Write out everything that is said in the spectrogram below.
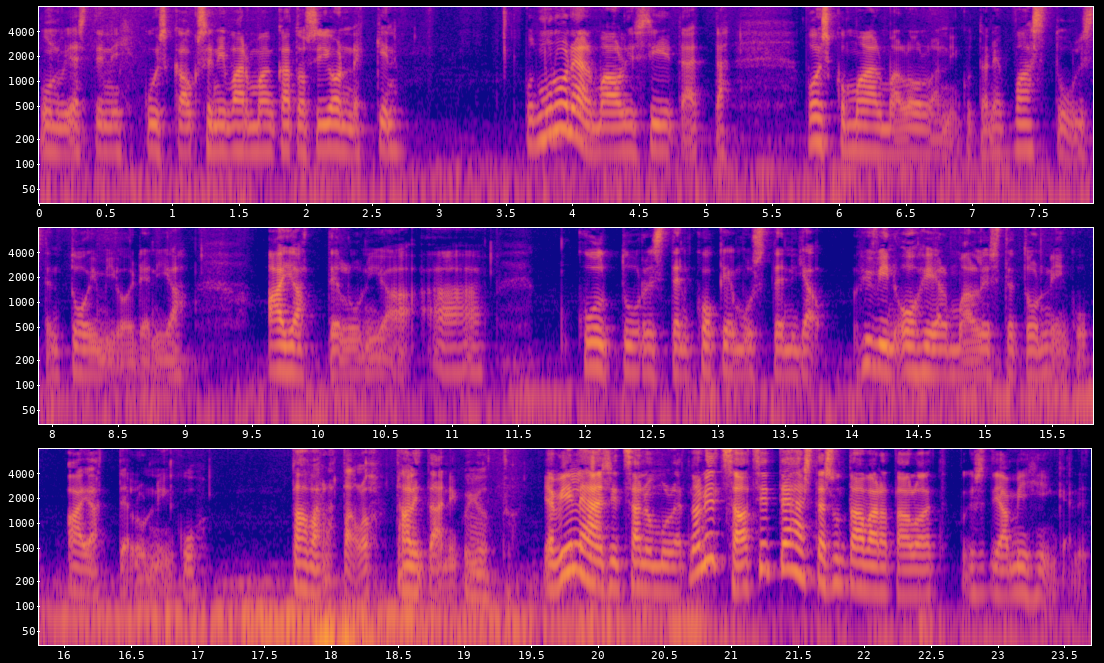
mun viestini, kuiskaukseni varmaan katosi jonnekin. Mutta mun unelma oli siitä, että voisiko maailmalla olla niin kuin vastuullisten toimijoiden ja ajattelun ja ää, kulttuuristen kokemusten ja hyvin ohjelmallistetun niin kuin, ajattelun niin kuin, tavaratalo. Tämä oli tämä niin kuin, juttu. Ja Villehän sitten sanoi mulle, että no nyt saat sitten tehdä sitä sun tavarataloa, että kysyt, ja mihinkä nyt.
